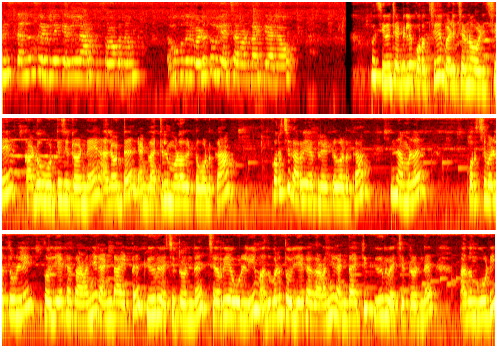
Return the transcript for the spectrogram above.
ഫ്രണ്ട്സ് കല്ലു സൈഡിലേക്ക് എല്ലാവർക്കും സ്വാഗതം. നമുക്കിതൊരു വെളുത്തുള്ളി അച്ചാർ ഉണ്ടാക്കിയാലോ? അപ്പോൾ ചീനച്ചട്ടിയിൽ കുറച്ച് വെളിച്ചെണ്ണ ഒഴിച്ച് കടു പൊട്ടിച്ചിട്ടുണ്ട്. അതിലോട്ട് രണ്ട് വറ്റൽ മുളക് ഇട്ട് കൊടുക്കാം. കുറച്ച് കറിവേപ്പില ഇട്ട് കൊടുക്കാം. ഇനി നമ്മൾ കുറച്ച് വെളുത്തുള്ളി തൊലിയൊക്കെ കളഞ്ഞ് രണ്ടായിട്ട് കീറി വെച്ചിട്ടുണ്ട്. ചെറിയ ഉള്ളിയും അതുപോലെ തൊലിയൊക്കെ കളഞ്ഞ് രണ്ടായിട്ട് കീറി വെച്ചിട്ടുണ്ട്. അതും കൂടി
